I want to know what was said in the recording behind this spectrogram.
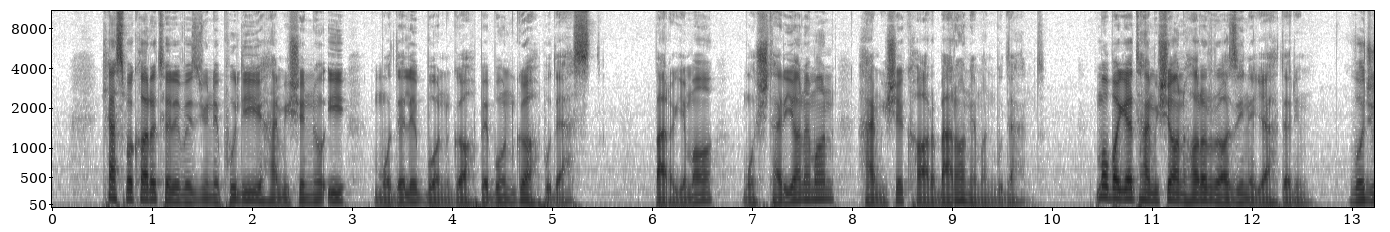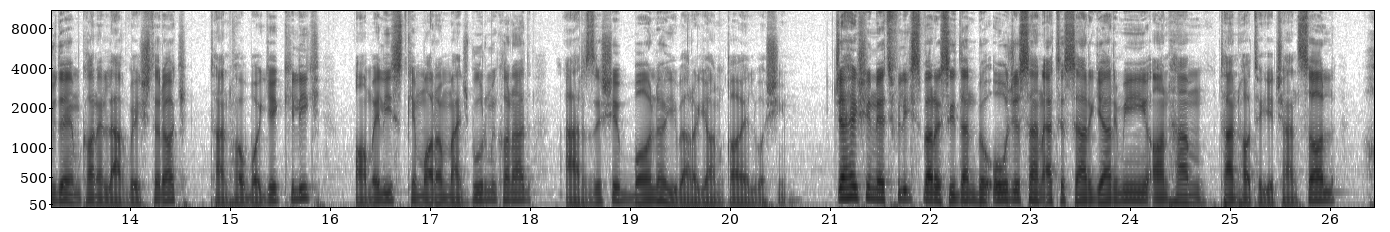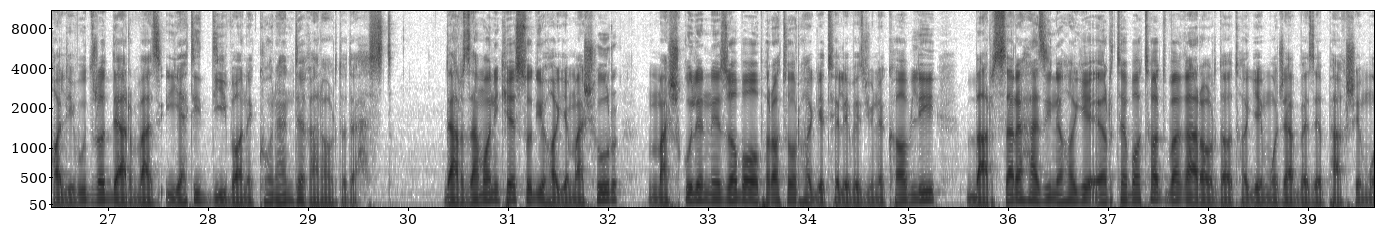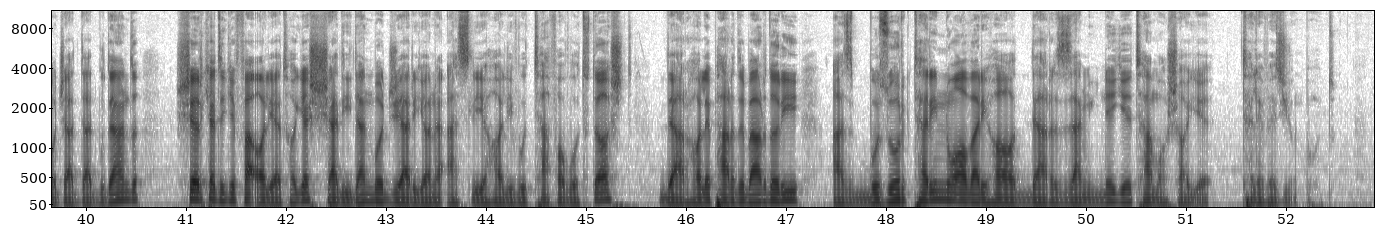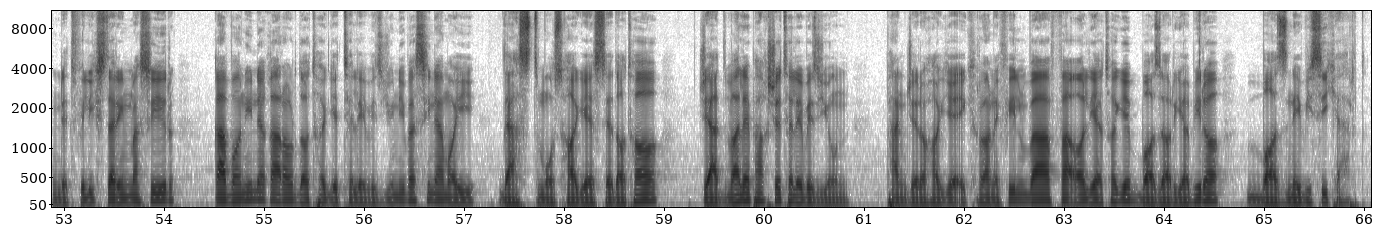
کسب و کار تلویزیون پولی همیشه نوعی مدل بنگاه به بنگاه بوده است. برای ما مشتریانمان همیشه کاربرانمان بودند. ما باید همیشه آنها را راضی نگه داریم. وجود امکان لغو اشتراک تنها با یک کلیک عاملی است که ما را مجبور می کند ارزش بالایی برای آن قائل باشیم. جهش نتفلیکس و رسیدن به اوج صنعت سرگرمی آن هم تنها طی چند سال هالیوود را در وضعیتی دیوانه کننده قرار داده است. در زمانی که استودیوهای مشهور مشغول نزا با اپراتورهای تلویزیون کابلی بر سر هزینه های ارتباطات و قراردادهای مجوز پخش مجدد بودند شرکتی که فعالیت‌هایش شدیداً با جریان اصلی هالیوود تفاوت داشت در حال پرده برداری از بزرگترین نوآوری ها در زمینه تماشای تلویزیون بود. نتفلیکس در این مسیر قوانین قراردادهای تلویزیونی و سینمایی، دستمزدهای استعدادها، جدول پخش تلویزیون، پنجره های اکران فیلم و فعالیت های بازاریابی را بازنویسی کرد.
